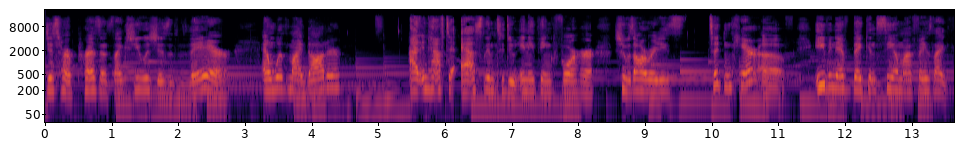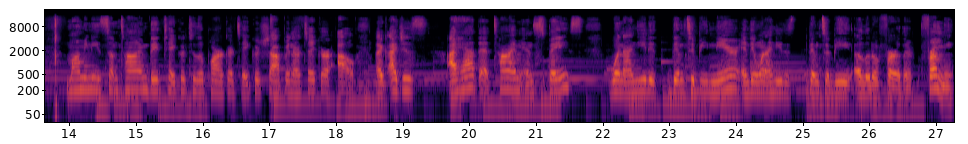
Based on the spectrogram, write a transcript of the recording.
just her presence like she was just there. And with my daughter I didn't have to ask them to do anything for her. She was already taken care of. Even if they can see on my face, like, mommy needs some time, they take her to the park or take her shopping or take her out. Like, I just, I had that time and space when I needed them to be near and then when I needed them to be a little further from me.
